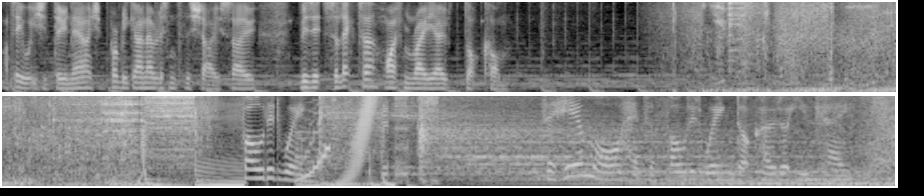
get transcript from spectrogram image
I'll tell you what you should do now. You should probably go and have a listen to the show. So, visit selector-radio.com. Folded Wing. To hear more, head to foldedwing.co.uk.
